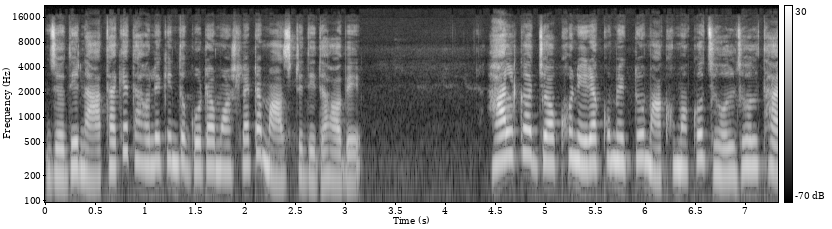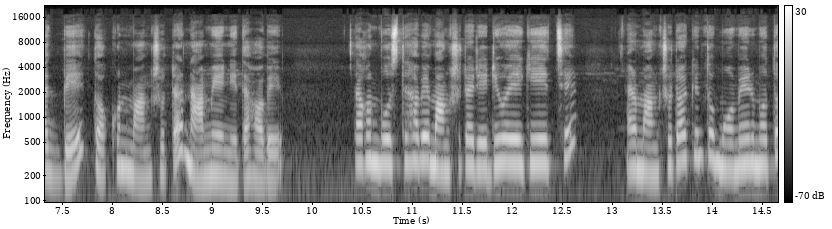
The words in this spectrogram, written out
যদি না থাকে তাহলে কিন্তু গোটা মশলাটা মাস্ট দিতে হবে। হালকা যখন এরকম একটু মাখো মাখো ঝোল ঝোল থাকবে, তখন মাংসটা নামিয়ে নিতে হবে। তখন বুঝতে হবে মাংসটা রেডি হয়ে গিয়েছে, আর মাংসটাও কিন্তু মোমের মতো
